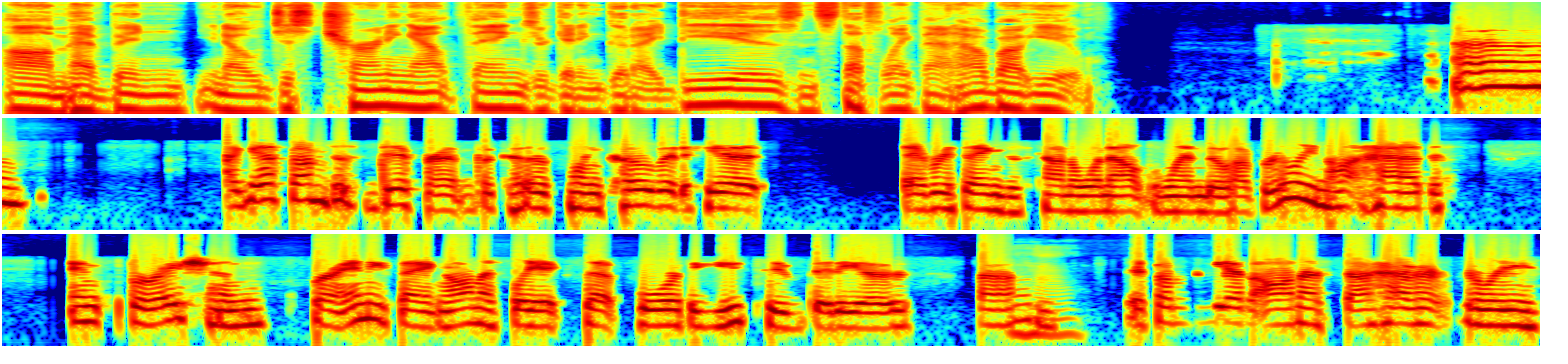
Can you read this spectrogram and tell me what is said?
um, have been you know just churning out things or getting good ideas and stuff like that. How about you? Um, I guess I'm just different because when COVID hit, everything just kind of went out the window. I've really not had inspiration for anything, honestly, except for the YouTube videos. Um, Mhm. If I'm being honest, I haven't really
